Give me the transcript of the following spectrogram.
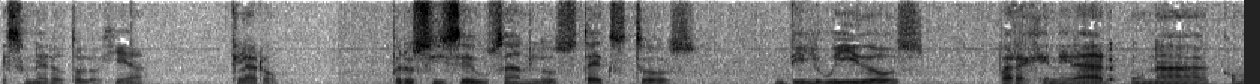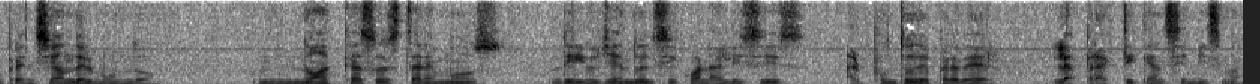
es una erotología, claro. Pero si se usan los textos diluidos para generar una comprensión del mundo, ¿no acaso estaremos diluyendo el psicoanálisis al punto de perder la práctica en sí misma?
